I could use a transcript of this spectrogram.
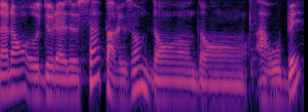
allant au-delà de ça, par exemple, dans, dans à Roubaix,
